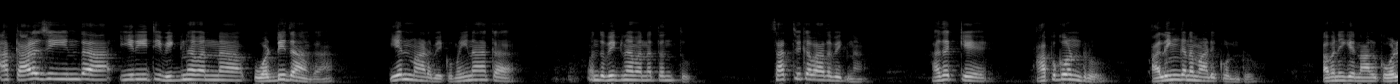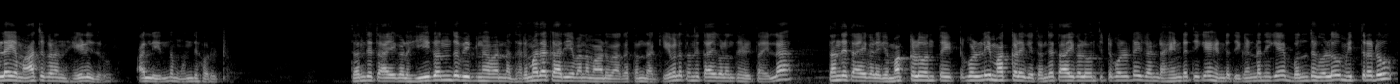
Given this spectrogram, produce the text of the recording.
ಆ ಕಾಳಜಿಯಿಂದ ಈ ರೀತಿ ವಿಘ್ನವನ್ನು ಒಡ್ಡಿದಾಗ ಏನು ಮಾಡಬೇಕು? ಮೈನಾಕ ಒಂದು ವಿಘ್ನವನ್ನು ತಂತು. ಸಾತ್ವಿಕವಾದ ವಿಘ್ನ. ಅದಕ್ಕೆ ಆಪಗೊಂಡ್ರು ಆಲಿಂಗನ ಮಾಡಿಕೊಂಡ್ರು. ಅವನಿಗೆ ನಾಲ್ಕು ಒಳ್ಳೆಯ ಮಾತುಗಳನ್ನು ಹೇಳಿದರು. ಅಲ್ಲಿಂದ ಮುಂದೆ ಹೊರಟರು ತಂದೆ ತಾಯಿಗಳು ಹೀಗೊಂದು ವಿಘ್ನವನ್ನು, ಧರ್ಮದ ಕಾರ್ಯವನ್ನು ಮಾಡುವಾಗ ತಂದ, ಕೇವಲ ತಂದೆ ತಾಯಿಗಳು ಅಂತ ಹೇಳ್ತಾ ಇಲ್ಲ. ತಂದೆ ತಾಯಿಗಳಿಗೆ ಮಕ್ಕಳು ಅಂತ ಇಟ್ಟುಕೊಳ್ಳಿ, ಮಕ್ಕಳಿಗೆ ತಂದೆ ತಾಯಿಗಳು ಅಂತ ಇಟ್ಟುಕೊಳ್ಳಿ, ಗಂಡ ಹೆಂಡತಿಗೆ, ಹೆಂಡತಿ ಗಂಡನಿಗೆ, ಬಂಧುಗಳು, ಮಿತ್ರರು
